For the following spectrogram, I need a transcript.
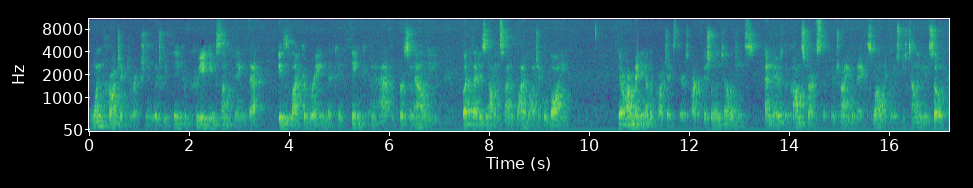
one project direction in which we think of creating something that is like a brain that can think and have a personality, but that is not inside a biological body. There are many other projects. There's artificial intelligence, and there's the constructs that they're trying to make as well, like I was just telling you. So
